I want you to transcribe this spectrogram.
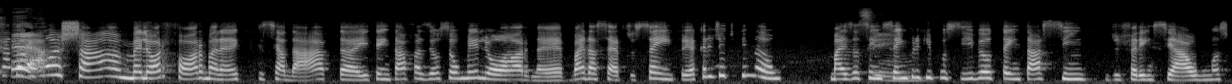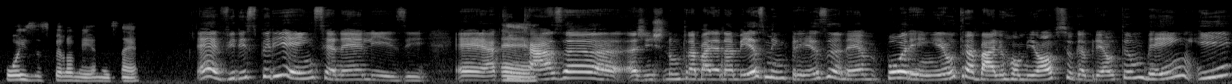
cada é. um achar a melhor forma, né, que se adapta e tentar fazer o seu melhor, né? Vai dar certo sempre? Acredito que não. Mas, assim, sim. sempre que possível, tentar, sim, diferenciar algumas coisas, pelo menos, né? É, vira experiência, né, Lise? É, aqui é. em casa a gente não trabalha na mesma empresa, né? Porém, eu trabalho home office, o Gabriel também, e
